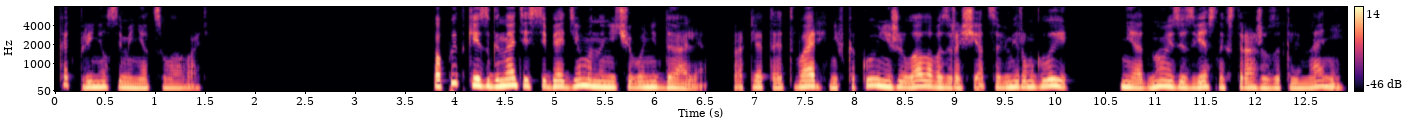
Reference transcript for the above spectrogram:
как принялся меня целовать. Попытки изгнать из себя демона ничего не дали. Проклятая тварь ни в какую не желала возвращаться в мир мглы. Ни одно из известных стражу заклинаний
